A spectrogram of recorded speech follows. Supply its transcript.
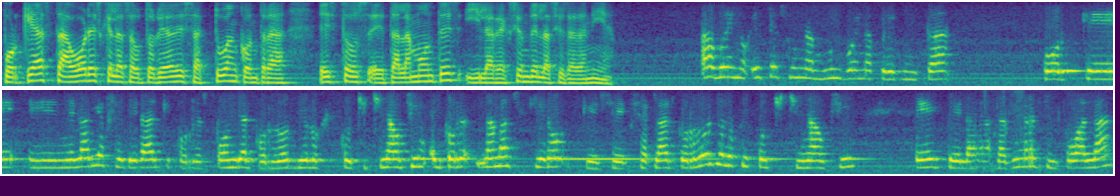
¿Por qué hasta ahora es que las autoridades actúan contra estos eh, talamontes y la reacción de la ciudadanía? Ah, bueno, esa es una muy buena pregunta porque en el área federal que corresponde al corredor biológico Chichinautzin, el nada más quiero que se, aclare, el corredor biológico Chichinautzin es de la laguna de Simpoala,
